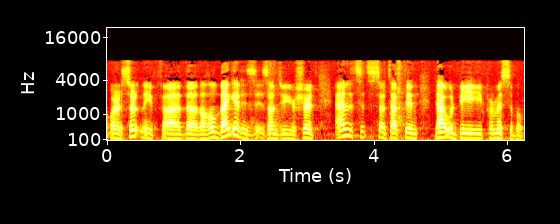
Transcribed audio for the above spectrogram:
or certainly if uh, the the whole beged is, is under your shirt and the tzitzis are tucked in, that would be permissible.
